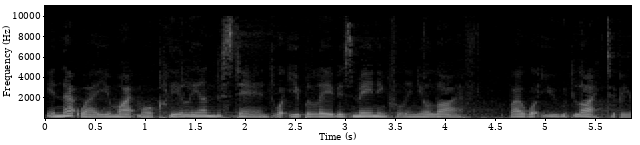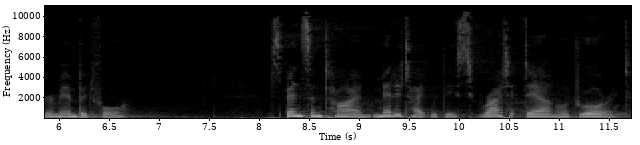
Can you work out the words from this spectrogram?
In that way, you might more clearly understand what you believe is meaningful in your life by what you would like to be remembered for. Spend some time, meditate with this, write it down or draw it,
